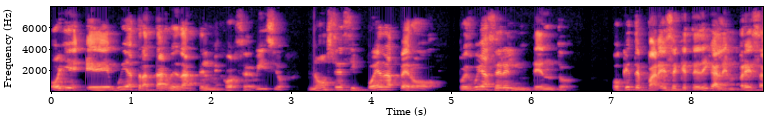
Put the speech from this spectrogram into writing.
oye, eh, voy a tratar de darte el mejor servicio. No sé si pueda, pero pues voy a hacer el intento. ¿O qué te parece que te diga la empresa,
